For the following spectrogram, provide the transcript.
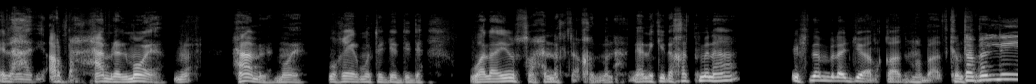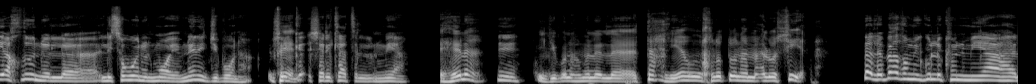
هذه أربعة. حامله المويه. حامله مويه وغير متجددة. ولا ينصح أنك تأخذ منها. لأنك إذا أخذت منها إيش ذنب الأجيال القادمة بعد؟ كم طيب؟ اللي يأخذون ال- اللي يسوون الموية منين يجيبونها؟ فين؟ شركات المياه. هنا؟ إيه. يجيبونها من التحلية ويخلطونها مع الوسيع. لا لا بعضهم يقول لك من مياه التح-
